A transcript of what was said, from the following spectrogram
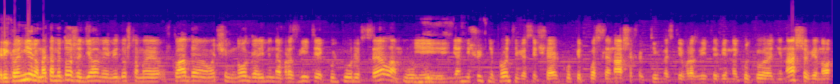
Рекламируем. Это мы тоже делаем, я в виду, что мы вкладываем очень много именно в развитие культуры в целом. Угу. И я ничуть не против, если человек купит после наших активностей в развитии винной культуры не наше вино,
